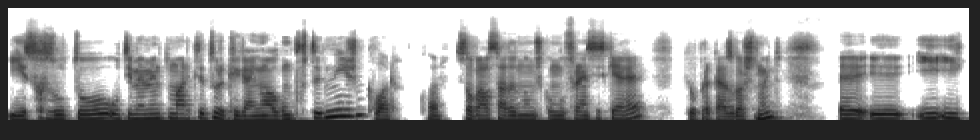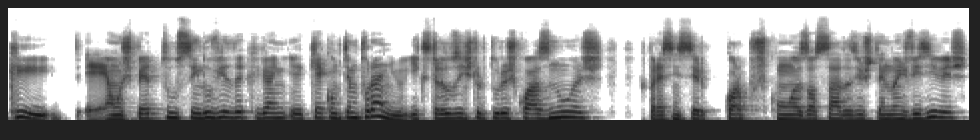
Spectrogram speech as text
E isso resultou ultimamente numa arquitetura que ganhou algum protagonismo. Claro claro. sob a alçada de nomes como o Francis Querré, que eu por acaso gosto muito, uh, e, e, que é um aspecto sem dúvida que, ganha, que é contemporâneo e que se traduz em estruturas quase nuas, que parecem ser corpos com as ossadas e os tendões visíveis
